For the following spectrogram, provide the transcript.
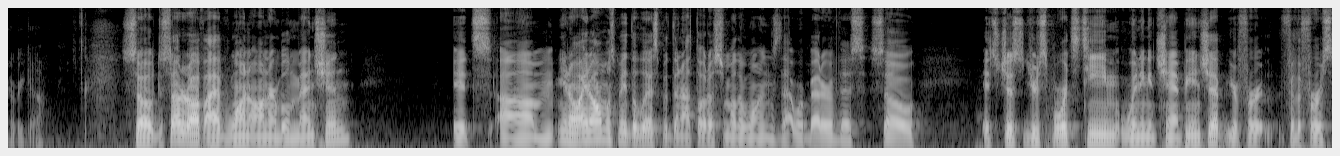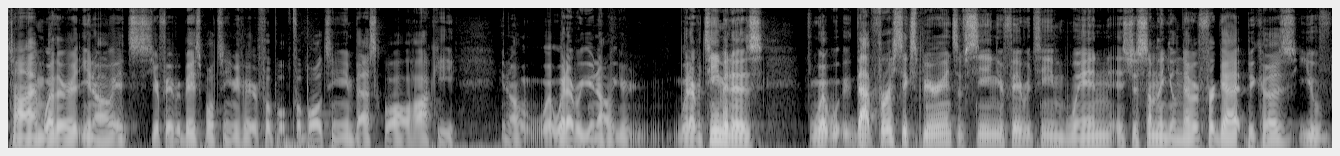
there we go. So to start it off, I have one honorable mention. It's um, you know, it almost made the list, but then I thought of some other ones that were better of this. So it's just your sports team winning a championship, your for for the first time, whether you know it's your favorite baseball team, your favorite football football team, basketball, hockey, you know, wh- whatever you know, your whatever team it is. What, that first experience of seeing your favorite team win is just something you'll never forget because you've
